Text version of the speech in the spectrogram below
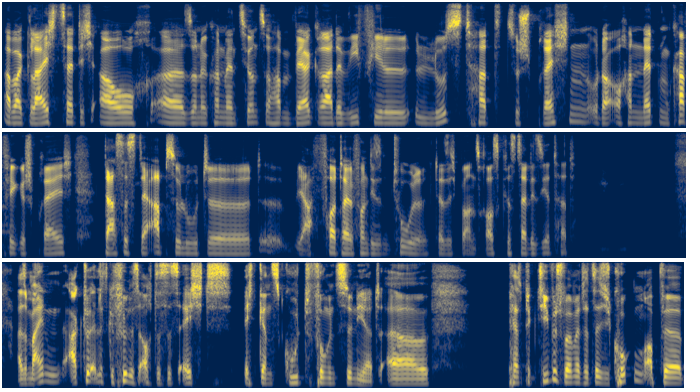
aber gleichzeitig auch äh, so eine Konvention zu haben, wer gerade wie viel Lust hat zu sprechen oder auch an nettem Kaffeegespräch, das ist der absolute äh, ja, Vorteil von diesem Tool, der sich bei uns rauskristallisiert hat. Also mein aktuelles Gefühl ist auch, dass es echt, echt ganz gut funktioniert. Äh, perspektivisch wollen wir tatsächlich gucken, ob wir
